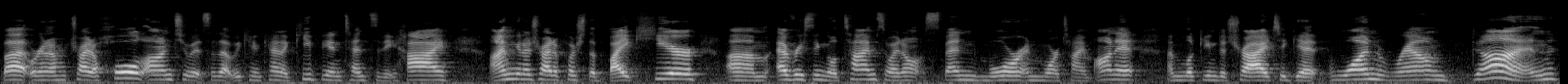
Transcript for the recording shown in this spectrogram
but we're going to try to hold on to it so that we can kind of keep the intensity high. I'm going to try to push the bike here um, every single time so I don't spend more and more time on it. I'm looking to try to get one round done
